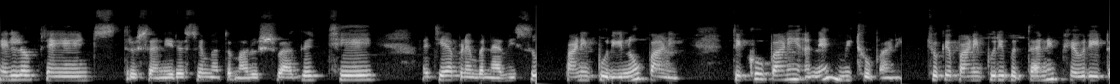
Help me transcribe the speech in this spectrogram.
હેલો ફ્રેન્ડ્સ તૃષાની રસોઈમાં તમારું સ્વાગત છે. આજે આપણે બનાવીશું પાણીપુરીનું પાણી. તીખું પાણી અને મીઠું પાણી. જોકે પાણીપુરી બધાની ફેવરિટ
